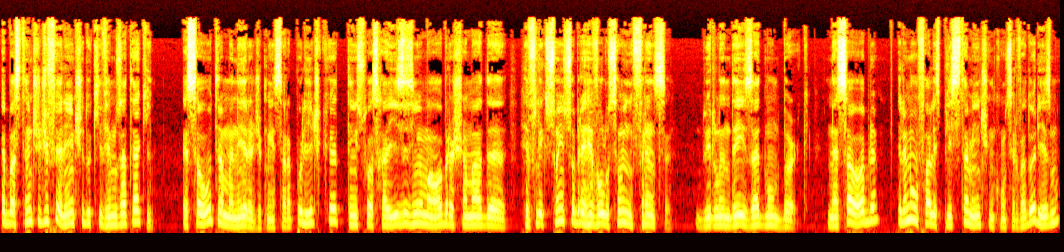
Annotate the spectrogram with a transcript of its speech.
é bastante diferente do que vimos até aqui. Essa outra maneira de pensar a política tem suas raízes em uma obra chamada Reflexões sobre a Revolução em França, do irlandês Edmund Burke. Nessa obra, ele não fala explicitamente em conservadorismo,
